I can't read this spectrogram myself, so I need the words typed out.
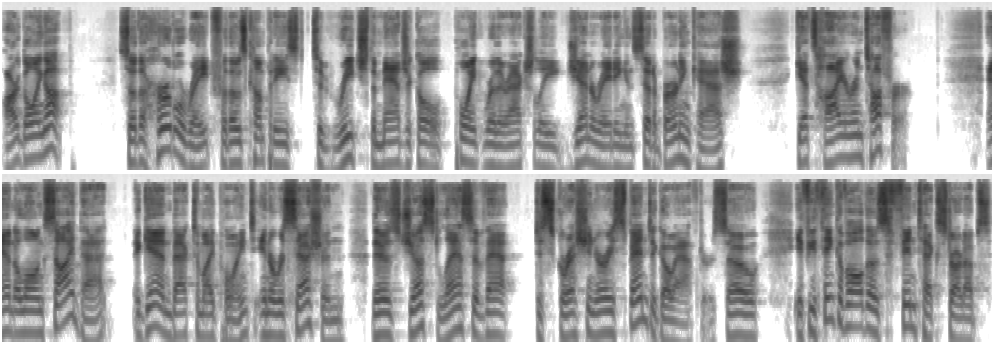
are going up. So the hurdle rate for those companies to reach the magical point where they're actually generating instead of burning cash gets higher and tougher. And alongside that, again, back to my point, in a recession, there's just less of that discretionary spend to go after. So if you think of all those fintech startups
